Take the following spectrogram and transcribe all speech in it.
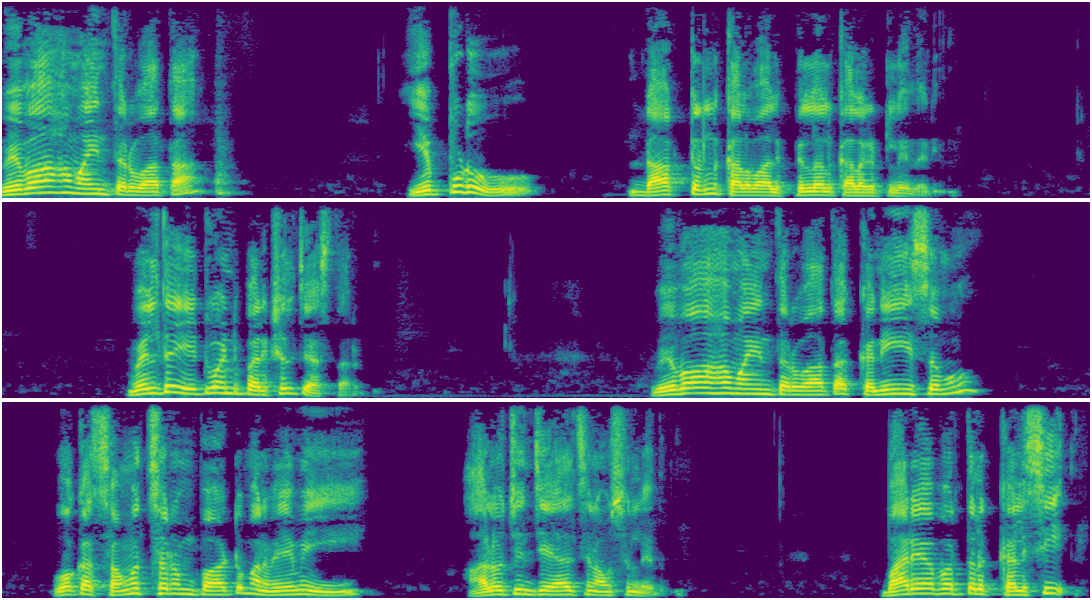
వివాహం అయిన తర్వాత ఎప్పుడు డాక్టర్ని కలవాలి పిల్లలు కలగట్లేదని వెళ్తే ఎటువంటి పరీక్షలు చేస్తారు? వివాహం అయిన తర్వాత కనీసము ఒక సంవత్సరం పాటు మనమేమీ ఆలోచన చేయాల్సిన అవసరం లేదు. భార్యాభర్తలు కలిసి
